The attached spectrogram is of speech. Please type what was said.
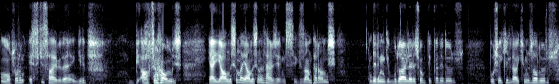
motorun eski sahibi de gidip bir altına almış. Yani yanlışın da yanlışını tercih etmiş. 8 amper almış. Dedim ki bu değerlere çok dikkat ediyoruz. Bu şekilde akümüzü alıyoruz.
